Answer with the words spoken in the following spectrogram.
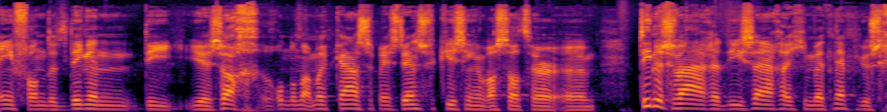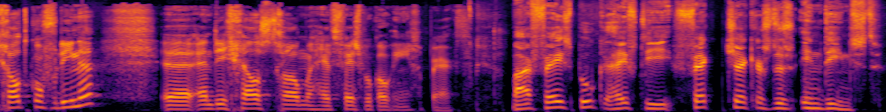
een van de dingen die je zag rondom de Amerikaanse presidentsverkiezingen... was dat er tieners waren die zagen dat je met nepnieuws geld kon verdienen. En die geldstromen heeft Facebook ook Maar Facebook heeft die factcheckers dus in dienst?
